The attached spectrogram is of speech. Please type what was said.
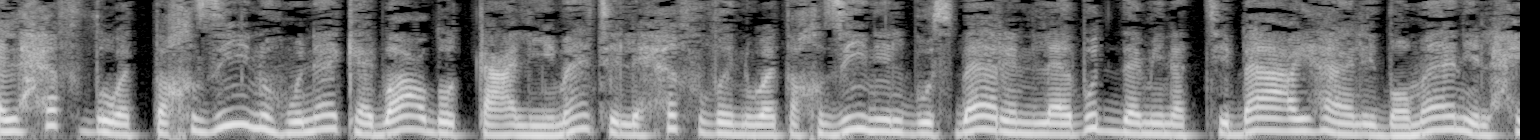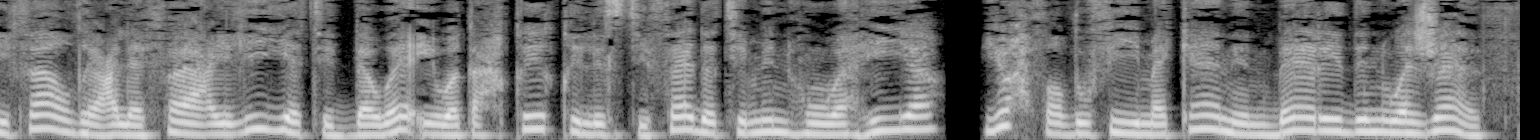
الحفظ والتخزين. هناك بعض التعليمات لحفظ وتخزين البسبار لا بد من اتباعها لضمان الحفاظ على فاعلية الدواء وتحقيق الاستفادة منه وهي يحفظ في مكان بارد وجاف.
